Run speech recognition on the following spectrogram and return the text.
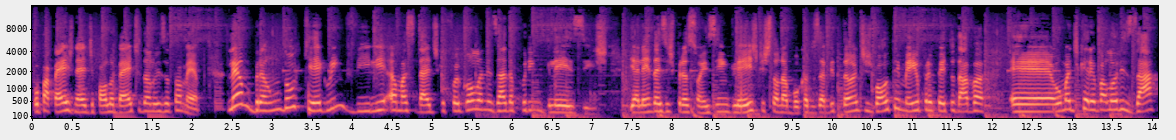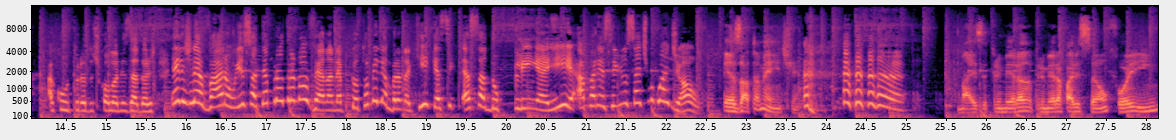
o papéis, né, de Paulo Betti e da Luísa Tomé. Lembrando que Greenville é uma cidade que foi colonizada por ingleses. E além das expressões em inglês que estão na boca dos habitantes, volta e meia o prefeito dava é, uma de querer valorizar a cultura dos colonizadores. Eles levaram isso até para outra novela, né? Porque eu tô me lembrando aqui que essa duplinha aí apareceu em O Sétimo. Exatamente. Mas a primeira, a primeira aparição foi em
